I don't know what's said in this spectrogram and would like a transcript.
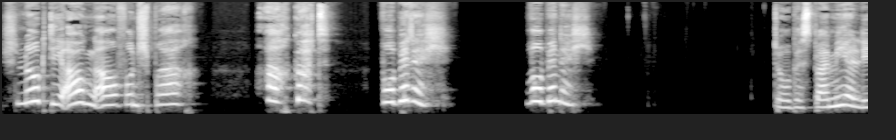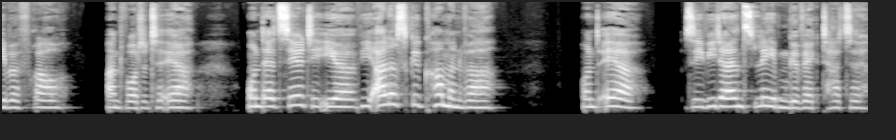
schlug die Augen auf und sprach Ach Gott, wo bin ich? Wo bin ich? Du bist bei mir, liebe Frau, antwortete er und erzählte ihr, wie alles gekommen war und er sie wieder ins Leben geweckt hatte.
